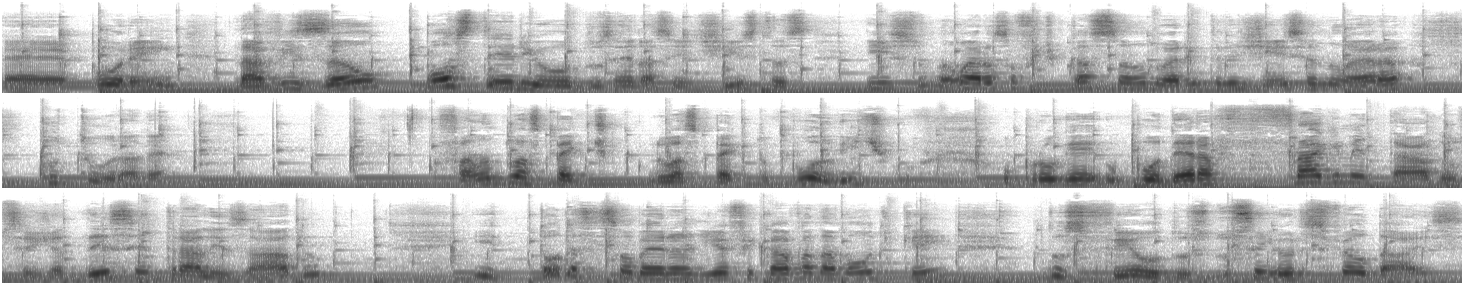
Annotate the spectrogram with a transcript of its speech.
É, porém, na visão posterior dos renascentistas, isso não era sofisticação, não era inteligência, não era cultura, né? Falando do aspecto, do aspecto político, o poder era fragmentado, ou seja, descentralizado, e toda essa soberania ficava na mão de quem? Dos feudos, dos senhores feudais.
